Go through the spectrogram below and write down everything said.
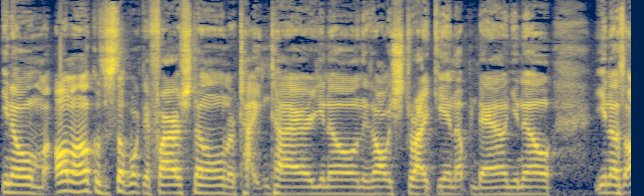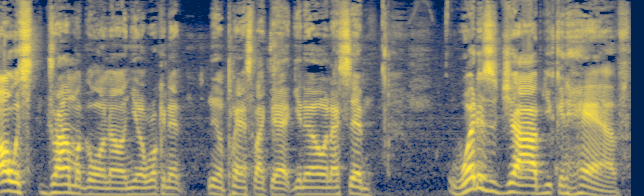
you know, my, all my uncles and stuff worked at Firestone or Titan Tire, you know, and there's always striking up and down, you know. You know, it's always drama going on, you know, working at, you know, plants like that, you know. And I said, what is a job you can have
